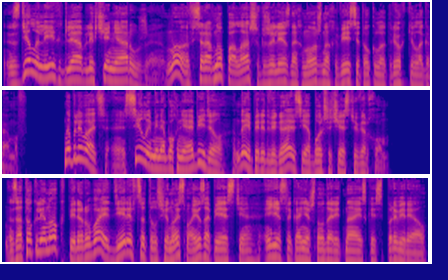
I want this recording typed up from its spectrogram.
Сделали их для облегчения оружия, но все равно палаш в железных ножнах весит около трех килограммов. Наплевать, силой меня бог не обидел, да и передвигаюсь я большей частью верхом. Зато клинок перерубает деревце толщиной с мое запястье, если, конечно, ударить наискось, проверял.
